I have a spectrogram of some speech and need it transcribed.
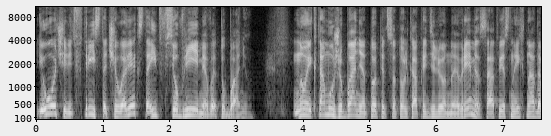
И очередь в 300 человек стоит все время в эту баню. Но и к тому же баня топится только определенное время, соответственно, их надо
